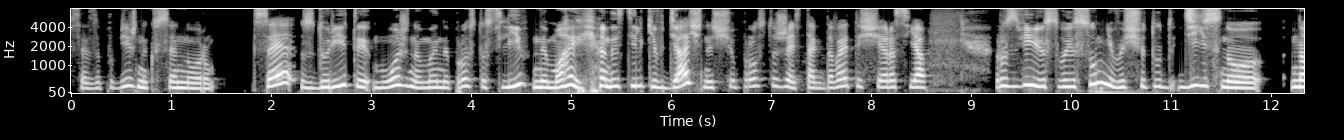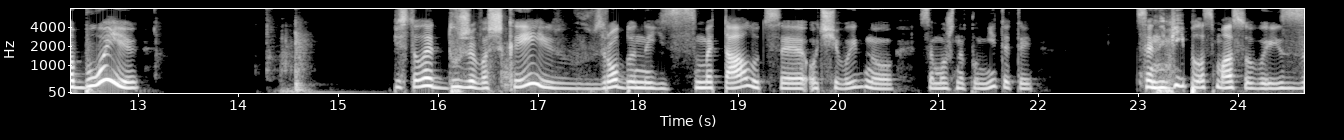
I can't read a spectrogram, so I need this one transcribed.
Все, запобіжник, все норм. Це здуріти можна, в мене просто слів немає. Я настільки вдячна, що просто жесть. Так, давайте ще раз я розвію свої сумніви, що тут дійсно набої. Пістолет дуже важкий, зроблений з металу, це очевидно, це можна помітити. Це не мій пластмасовий з,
